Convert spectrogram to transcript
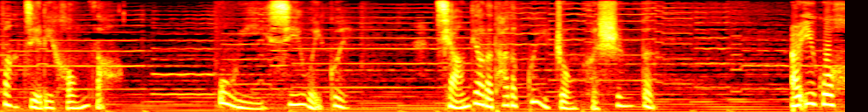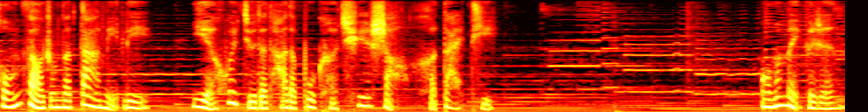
放几粒红枣，物以稀为贵，强调了它的贵重和身份。而一锅红枣中的大米粒，也会觉得它的不可缺少和代替。我们每个人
